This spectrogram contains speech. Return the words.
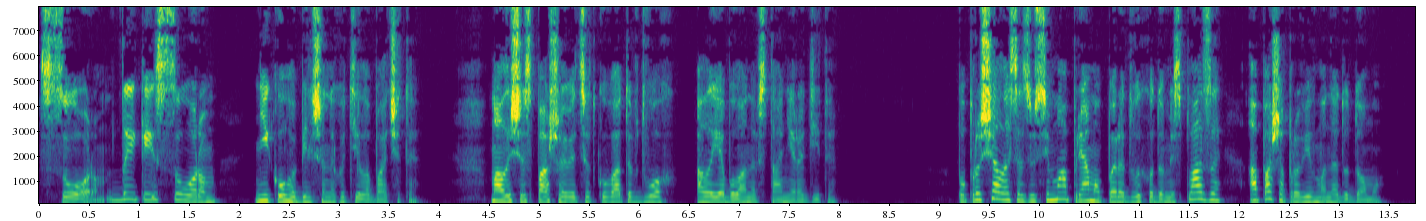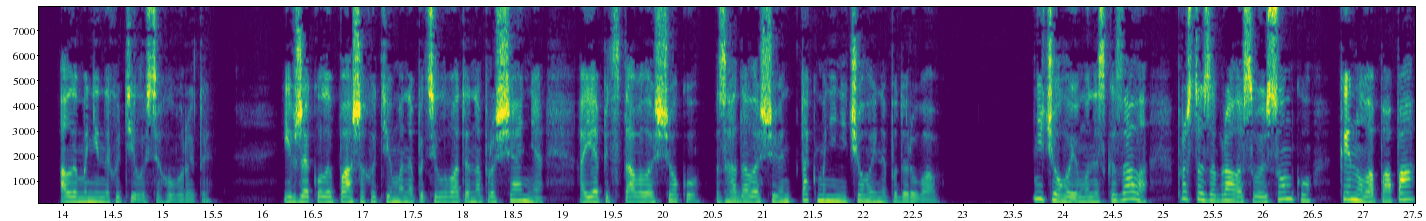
Сором, дикий сором. Нікого більше не хотіла бачити. Мали ще з Пашою відсвяткувати вдвох, але я була не в стані радіти. Попрощалася з усіма прямо перед виходом із плази, а Паша провів мене додому. Але мені не хотілося говорити. І вже коли Паша хотів мене поцілувати на прощання, а я підставила щоку, згадала, що він так мені нічого й не подарував. Нічого йому не сказала, просто забрала свою сумку, кинула папа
